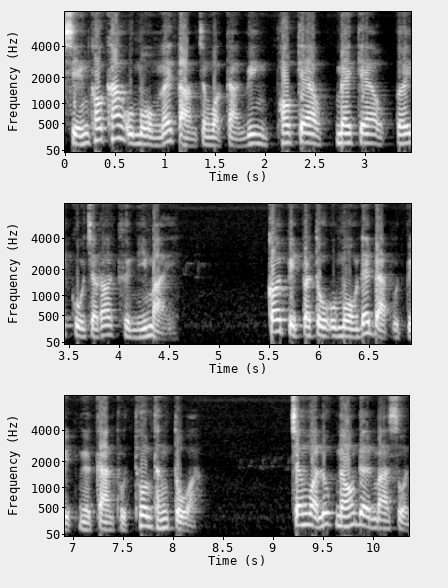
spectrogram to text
เสียงเข้าข้างอุโมงค์ไล่ตามจังหวะการวิ่ง พ่อแก้ว แม่แก้ว เอ้ยกูจะรอดคืนนี้ไหม ก้อยปิดประตูอุโมงค์ได้แบบอุดปิดเหงื่อการผุดท่วมทั้งตัว จังหวะลูกน้องเดินมาส่วน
